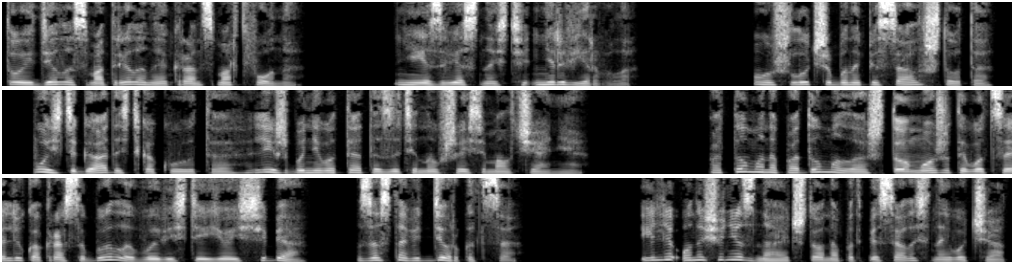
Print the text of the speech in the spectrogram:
то и дело смотрела на экран смартфона. Неизвестность нервировала. Уж лучше бы написал что-то, пусть гадость какую-то, лишь бы не вот это затянувшееся молчание. Потом она подумала, что, может, его целью как раз и было вывести ее из себя, заставить дергаться. Или он еще не знает, что она подписалась на его чат.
